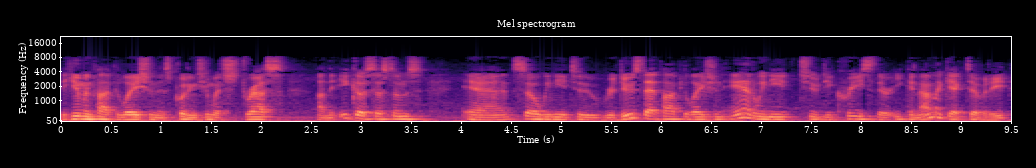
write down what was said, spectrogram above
the human population is putting too much stress on the ecosystems, and so we need to reduce that population and we need to decrease their economic activity,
